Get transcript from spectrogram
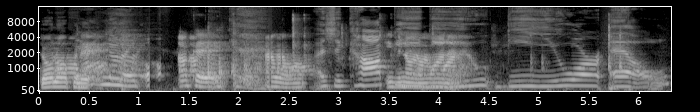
Don't open it. Okay, okay. I won't. I should copy Even though I want it. U- the URL.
